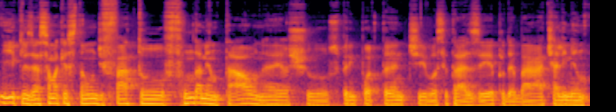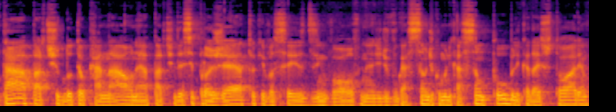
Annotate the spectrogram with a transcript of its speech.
Icles, essa é uma questão de fato fundamental, né? Eu acho super importante você trazer para o debate, alimentar a partir do teu canal, né? A partir desse projeto que vocês desenvolvem, né? De divulgação, de comunicação pública da história.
